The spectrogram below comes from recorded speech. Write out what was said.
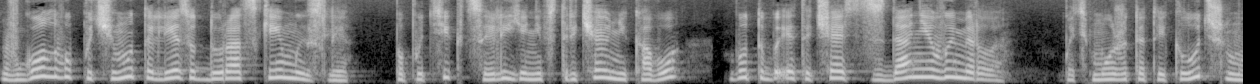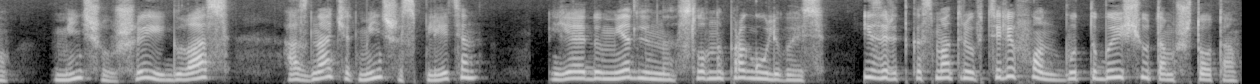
в голову почему-то лезут дурацкие мысли – по пути к цели я не встречаю никого, будто бы эта часть здания вымерла. Быть может, это и к лучшему. Меньше ушей и глаз, а значит, меньше сплетен. Я иду медленно, словно прогуливаясь. Изредка смотрю в телефон, будто бы ищу там что-то.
